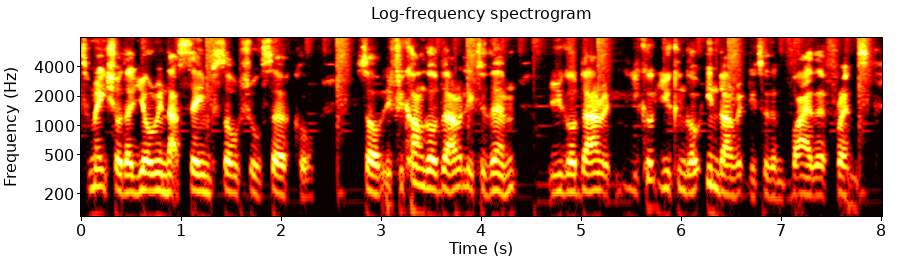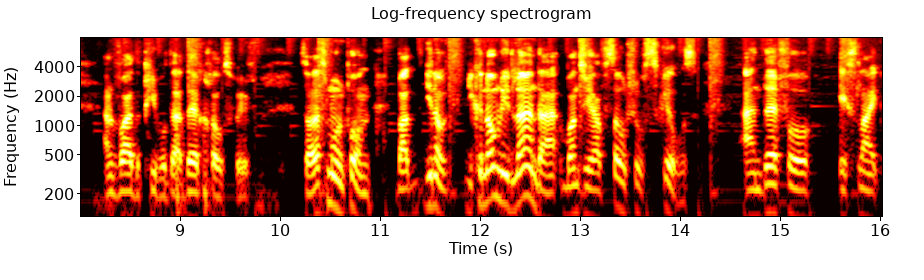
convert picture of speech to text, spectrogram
to make sure that you're in that same social circle. So if you can't go directly to them, you go direct. You could you can go indirectly to them via their friends and via the people that they're close with. So that's more important. But you know, you can only learn that once you have social skills, and therefore it's like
